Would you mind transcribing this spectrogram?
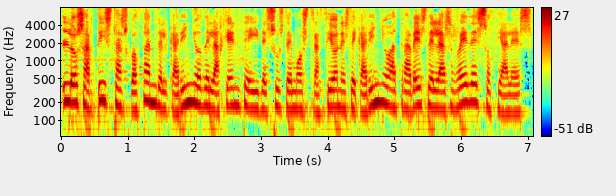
los artistas gozan del cariño de la gente y de sus demostraciones de cariño a través de las redes sociales.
